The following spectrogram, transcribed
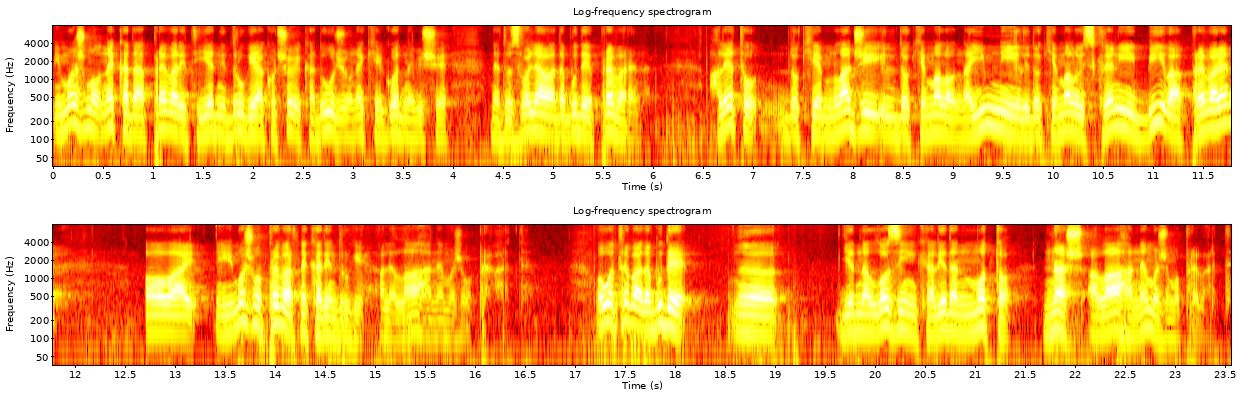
Mi možemo nekada prevariti jedni drugi ako čovjek kad uđe u neke godine više ne dozvoljava da bude prevaren. Ali eto, dok je mlađi ili dok je malo naivniji ili dok je malo iskreniji, biva prevaren, ovaj, i mi možemo prevariti nekad jedan drugi, ali Allaha ne možemo prevariti. Ovo treba da bude e, jedna lozinka ili jedan moto naš Allaha ne možemo prevariti.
